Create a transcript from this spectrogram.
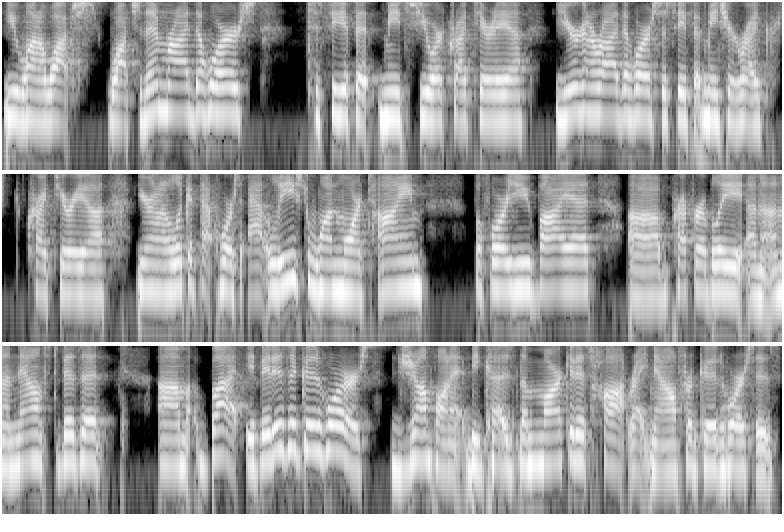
you want to watch watch them ride the horse to see if it meets your criteria you're going to ride the horse to see if it meets your criteria. You're going to look at that horse at least one more time before you buy it, uh, preferably an unannounced visit. Um, but if it is a good horse, jump on it because the market is hot right now for good horses.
